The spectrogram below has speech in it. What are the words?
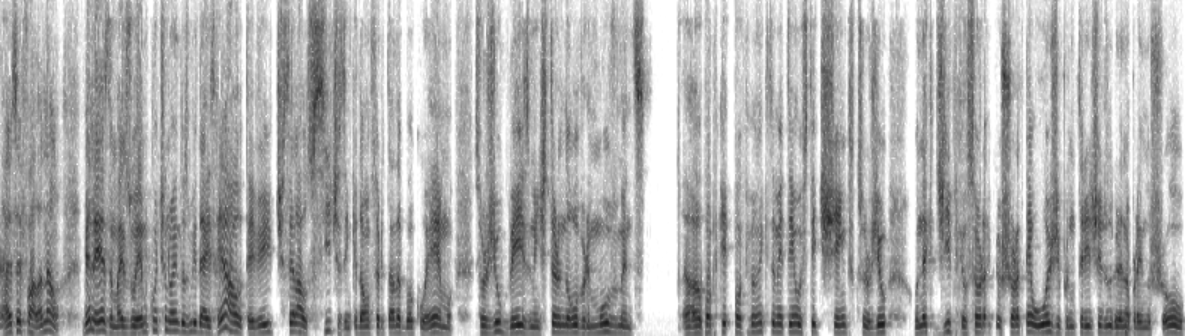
Aí você fala, não, beleza, mas o emo continuou em 2010 real. Teve, sei lá, os Citizen que dá uma flertada boa com o emo. Surgiu o Basement, Turnover, Movements. Ah, o Pop, Pop Punk também tem o State Champs que surgiu. O Neck Deep, que eu, choro, que eu choro até hoje por não ter tido grana pra ir no show. O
